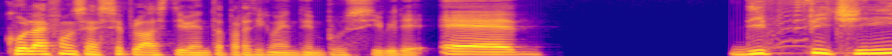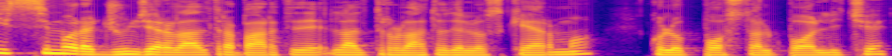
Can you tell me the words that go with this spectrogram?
con l'iPhone 6S Plus diventa praticamente impossibile. È difficilissimo raggiungere l'altra parte, l'altro lato dello schermo, quello opposto al pollice,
